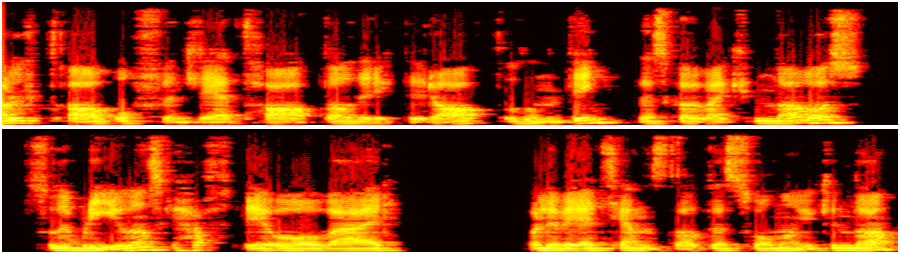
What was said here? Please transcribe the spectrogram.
alt av offentlige etater og direktorat og sånne ting. Det skal jo være kunder av oss. Så det blir jo ganske heftig å, være, å levere tjenester til så mange kunder.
